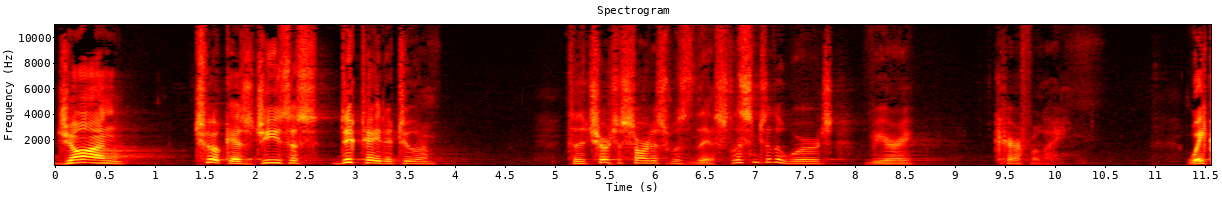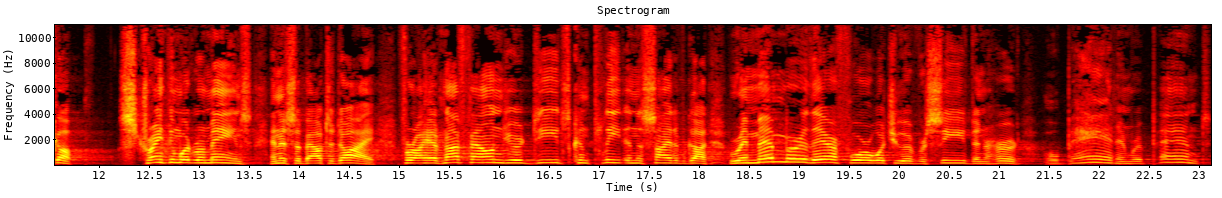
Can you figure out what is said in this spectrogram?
John took as Jesus dictated to him to the church of Sardis was this. Listen to the words very carefully. Wake up, strengthen what remains, and it's about to die. For I have not found your deeds complete in the sight of God. Remember, therefore, what you have received and heard. Obey it and repent.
